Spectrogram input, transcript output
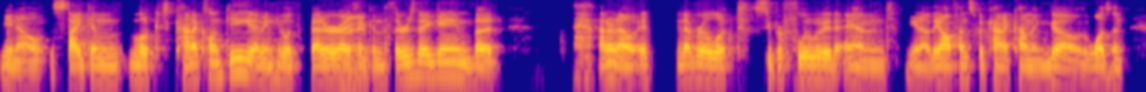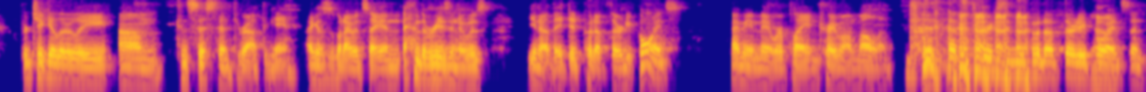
You know, Steichen looked kind of clunky. I mean, he looked better, right. I think, in the Thursday game, but I don't know. It never looked super fluid and you know the offense would kind of come and go. It wasn't particularly um, consistent throughout the game i guess is what i would say. And, and, the reason it was you know they did put up 30 points i mean they were playing Trayvon Mullen. That's the reason you put up 30 yeah. points and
